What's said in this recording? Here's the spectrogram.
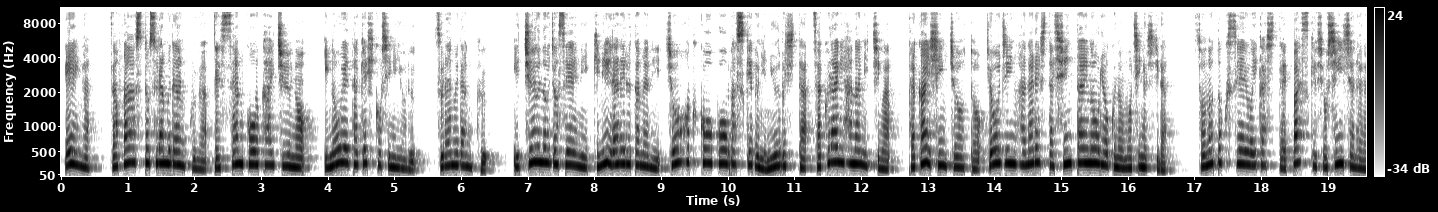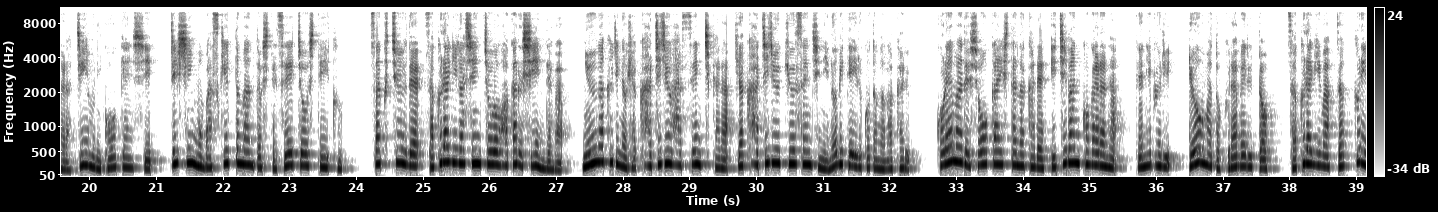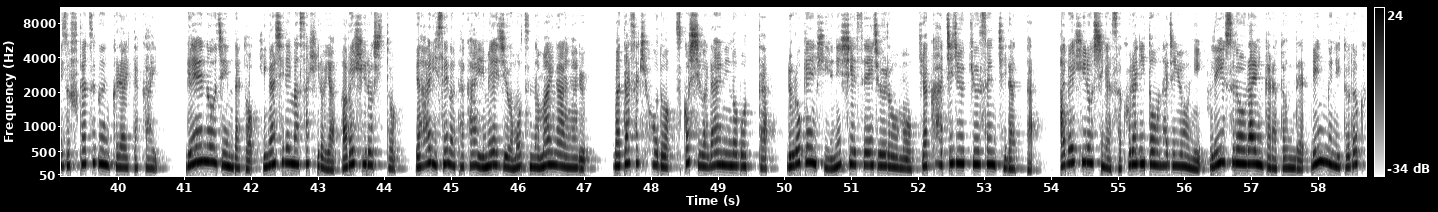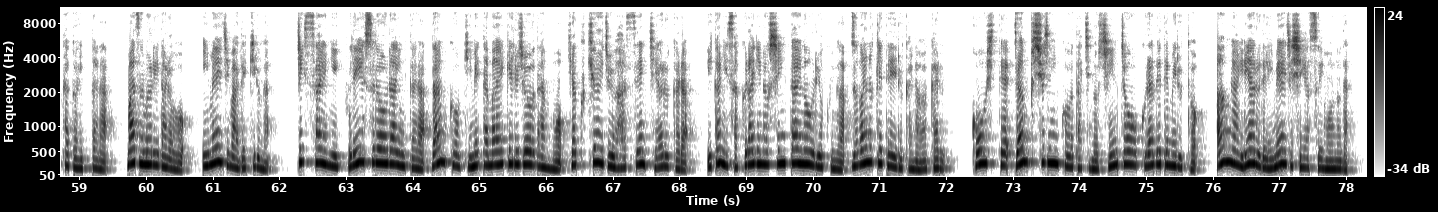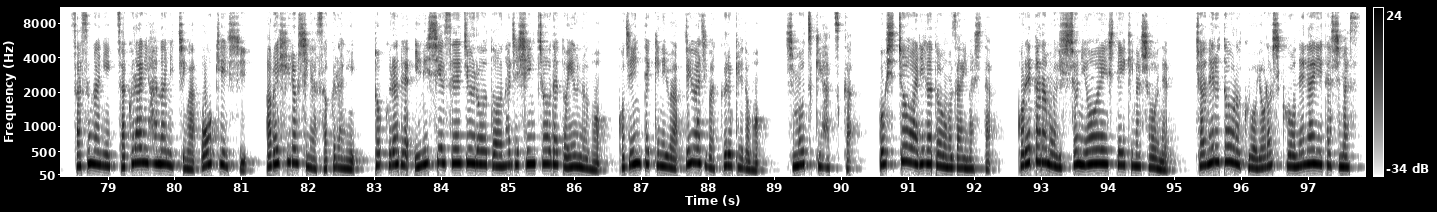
映画、ザ・ファースト・スラムダンクが絶賛公開中の井上武彦氏によるスラムダンク。異中の女性に気に入られるために湘北高校バスケ部に入部した桜木花道は、高い身長と常人離れした身体能力の持ち主だ。その特性を活かしてバスケ初心者ながらチームに貢献し、自身もバスケットマンとして成長していく。作中で桜木が身長を測るシーンでは、入学時の188センチから189センチに伸びていることがわかる。これまで紹介した中で一番小柄な、手に振り、龍馬と比べると、桜木はざっくり図二つ分くらい高い。芸能人だと東出正宏や安部博士と、やはり背の高いイメージを持つ名前が挙がる。また先ほど少し話題に上った、ルロケンヒ西江清十郎も189センチだった。安部博士が桜木と同じようにフリースローラインから飛んでリングに届くかと言ったら、まず無理だろう。イメージはできるが。実際にフリースローラインからダンクを決めたマイケル・ジョーダンも198センチあるから、いかに桜木の身体能力がずば抜けているかがわかる。こうしてジャンプ主人公たちの身長を比べてみると、案外リアルでイメージしやすいものだ。さすがに桜木花道は大きいし、安部博が桜木と比べイニシエ清十郎と同じ身長だというのも、個人的にはじわじわ来るけども、下月20日。ご視聴ありがとうございました。これからも一緒に応援していきましょうね。チャンネル登録をよろしくお願いいたします。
